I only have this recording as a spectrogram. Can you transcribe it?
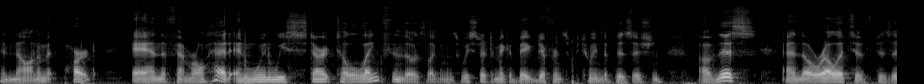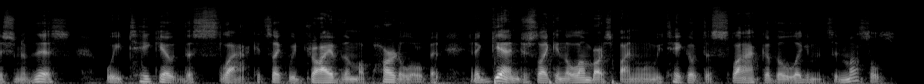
innominate part, and the femoral head. And when we start to lengthen those ligaments, we start to make a big difference between the position of this and the relative position of this. We take out the slack. It's like we drive them apart a little bit. And again, just like in the lumbar spine, when we take out the slack of the ligaments and muscles,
